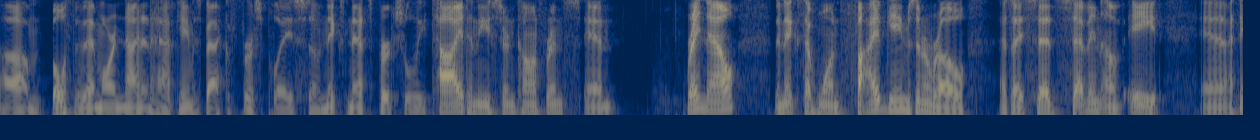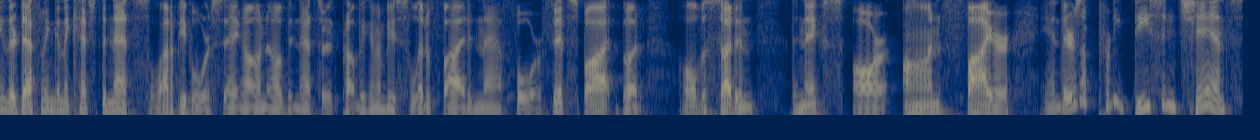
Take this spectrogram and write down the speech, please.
um, both of them are nine and a half games back of first place. So Knicks Nets virtually tied in the Eastern Conference. And right now, the Knicks have won five games in a row. As I said, seven of eight. And I think they're definitely going to catch the Nets. A lot of people were saying, oh no, the Nets are probably going to be solidified in that four or fifth spot. But all of a sudden, the Knicks are on fire. And there's a pretty decent chance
